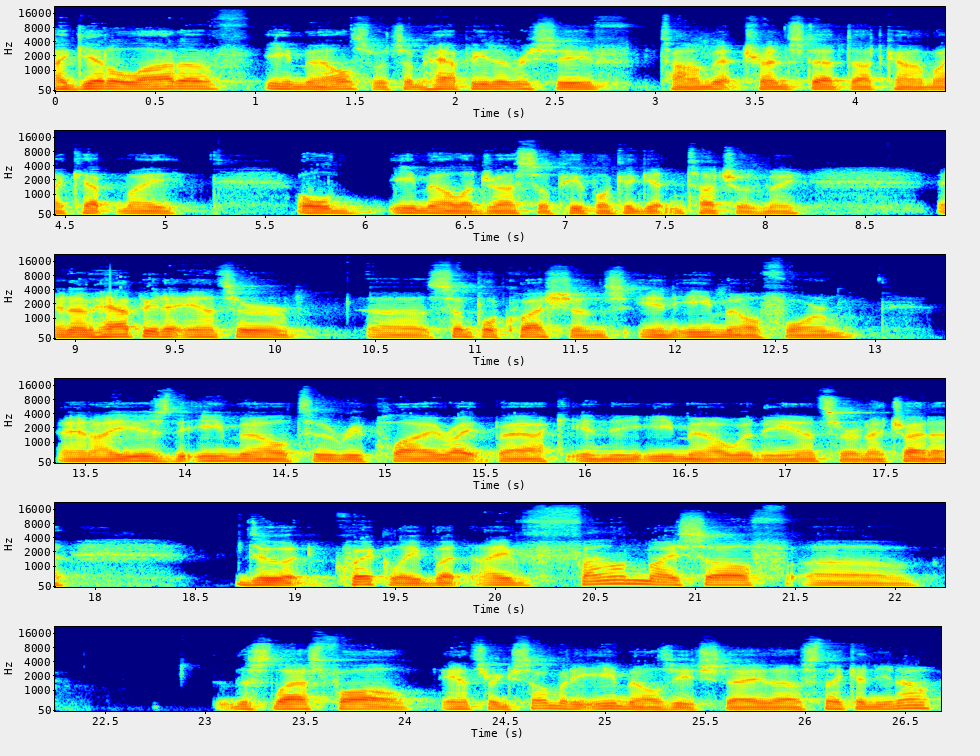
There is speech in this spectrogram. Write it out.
I get a lot of emails, which I'm happy to receive. Tom at trendstat.com. I kept my old email address so people could get in touch with me, and I'm happy to answer uh, simple questions in email form and I use the email to reply right back in the email with the answer, and I try to do it quickly. But I've found myself uh, this last fall answering so many emails each day that I was thinking, you know,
